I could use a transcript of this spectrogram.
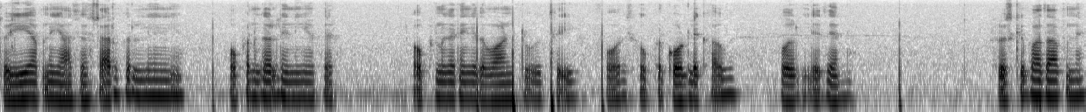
तो ये आपने यहाँ से इंस्टॉल कर लेनी है ओपन कर लेनी है फिर। ओपन करेंगे तो वन टू थ्री फोर इसके ऊपर कोड लिखा हुआ है, वो ले देना फिर उसके बाद आपने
